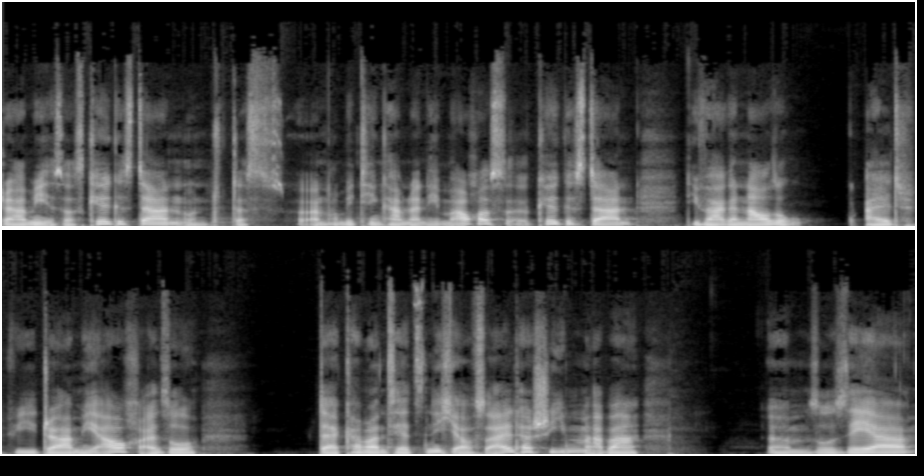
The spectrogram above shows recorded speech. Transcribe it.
Jami ist aus Kirgistan und das andere Mädchen kam dann eben auch aus äh, Kirgistan. Die war genauso alt wie Jami auch. Also da kann man es jetzt nicht aufs Alter schieben, aber ähm, so sehr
